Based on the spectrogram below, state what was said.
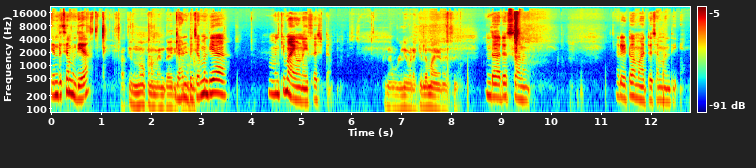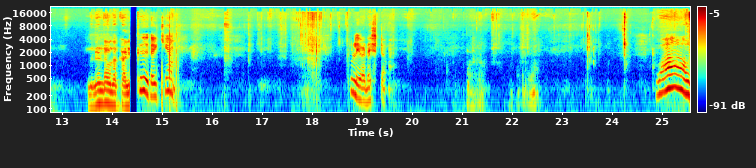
എന്ത് ചമ്മന്തിയാ? തിന്നു നോക്കണം എന്തായിരിക്കും രണ്ട് ചമ്മന്തിയാ? എനിക്ക് മയോണൈസാ ഇഷ്ടം. പിന്നെ ഉള്ളി വടക്കില്ല മയോണൈസ്. എന്താ രസമാണ് അല്ലേ ടൊമാറ്റോ ചമ്മന്തി. ഇതിനുണ്ടാവും തക്കാളി കഴിക്കാം. പുള്ളിയോടെ ഇഷ്ടം. Wow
